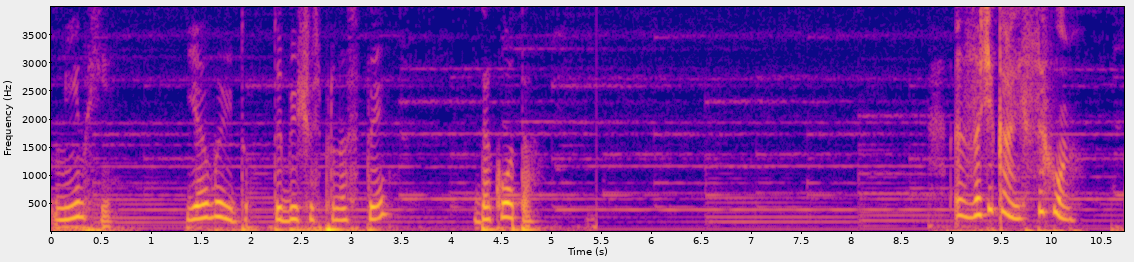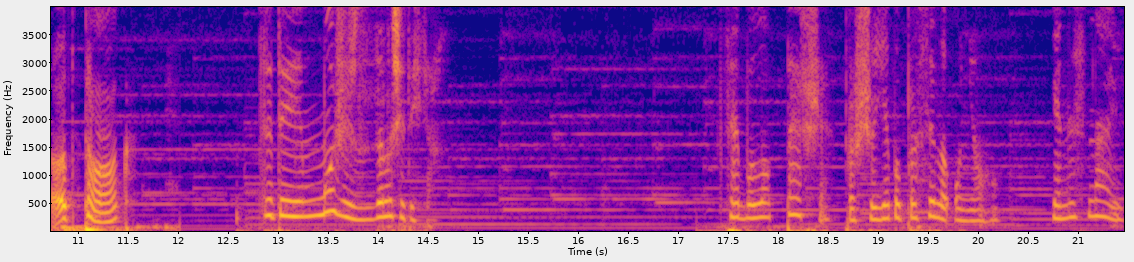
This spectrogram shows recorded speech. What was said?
Мінхі, я вийду. Тобі щось принести? Дакота, Зачекай, Сихун, а, так. ти, ти можеш залишитися? Це було перше, про що я попросила у нього. Я не знаю,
